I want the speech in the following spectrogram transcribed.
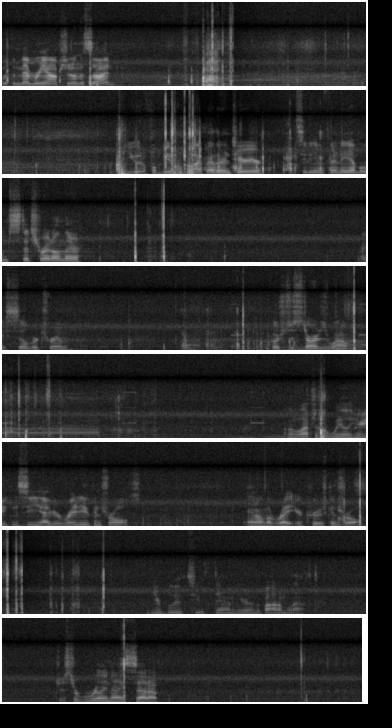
with the memory option on the side. Beautiful, beautiful black leather interior. See the Infiniti emblem stitched right on there. Nice silver trim. Push to start as well. On the left of the wheel here you can see you have your radio controls. And on the right your cruise control. And your Bluetooth down here on the bottom left. Just a really nice setup.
